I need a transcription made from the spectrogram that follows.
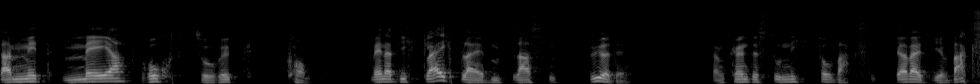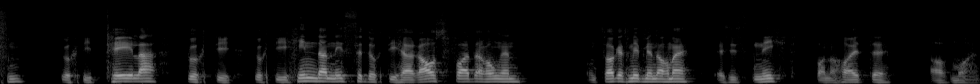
damit mehr Frucht zurückkommt. Wenn er dich gleich bleiben lassen würde, dann könntest du nicht so wachsen. Wer weiß, wir wachsen durch die Täler, durch die, durch die Hindernisse, durch die Herausforderungen. Und sage es mit mir nochmal, es ist nicht von heute auf morgen.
